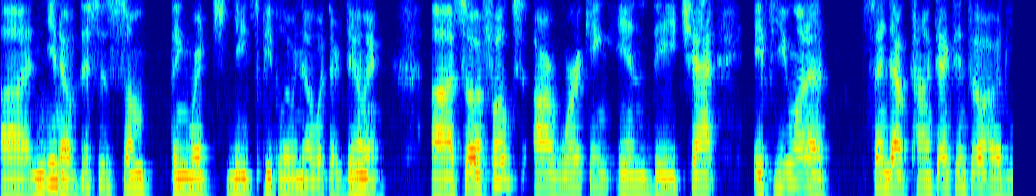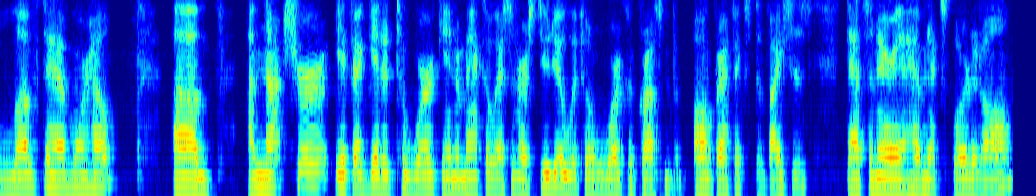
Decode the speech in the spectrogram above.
Uh, and, you know, this is something which needs people who know what they're doing. Uh, so if folks are working in the chat, if you want to send out contact info. I would love to have more help. Um, I'm not sure if I get it to work in a Mac OS in RStudio, if it'll work across all graphics devices. That's an area I haven't explored at all.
